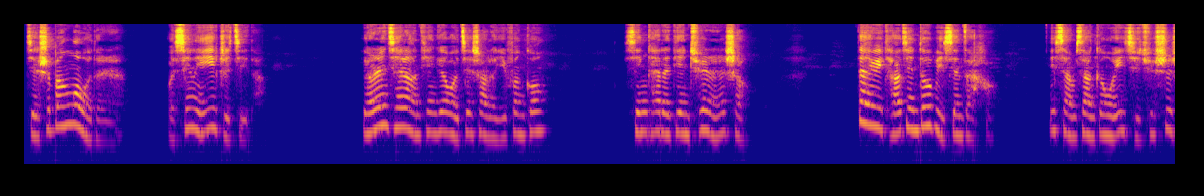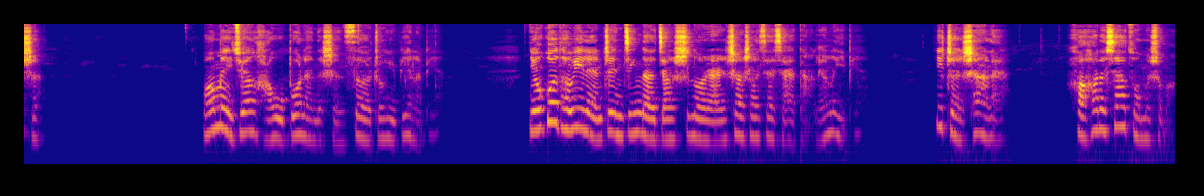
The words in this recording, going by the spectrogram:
姐是帮过我的人，我心里一直记得。有人前两天给我介绍了一份工，新开的店缺人手，待遇条件都比现在好。你想不想跟我一起去试试？王美娟毫无波澜的神色终于变了变。扭过头，一脸震惊地将施诺然上上下下打量了一遍。“你整啥嘞？好好的瞎琢磨什么？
